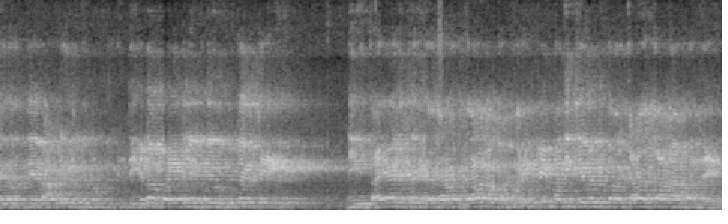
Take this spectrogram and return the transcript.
இருபத்தி ஏழு ஆண்டுகளுக்கு முன்பு இந்த இளம் பையனில் இப்படி ஒரு புத்தகத்தை நீங்கள் தயார் காரணத்தால் அவர் உழைப்பை மதிக்க வேண்டும் என்பதற்காகத்தான் நான் வந்தேன்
